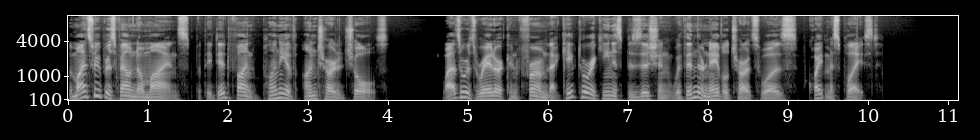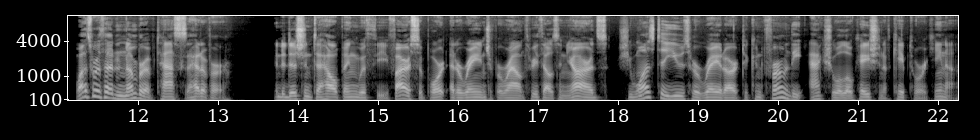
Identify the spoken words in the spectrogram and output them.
The minesweepers found no mines, but they did find plenty of uncharted shoals, Wadsworth's radar confirmed that Cape Torokina's position within their naval charts was quite misplaced. Wadsworth had a number of tasks ahead of her. In addition to helping with the fire support at a range of around 3,000 yards, she was to use her radar to confirm the actual location of Cape Torokina,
